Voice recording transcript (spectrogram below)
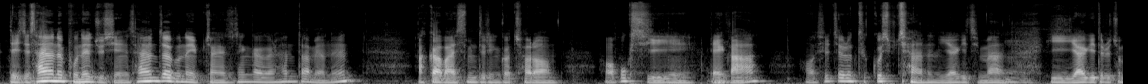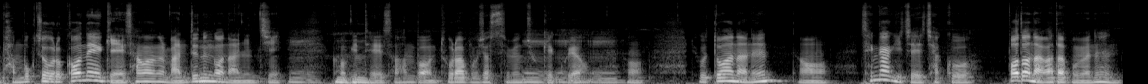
근데 이제 사연을 보내주신 사연자분의 입장에서 생각을 한다면은 아까 말씀드린 것처럼 어, 혹시 내가 어, 실제로는 듣고 싶지 않은 이야기지만 음. 이 이야기들을 좀 반복적으로 꺼내게 상황을 만드는 음. 건 아닌지 음. 거기에 음. 대해서 한번 돌아보셨으면 좋겠고요. 음, 음, 그리고 또 하나는 어, 생각이 이제 자꾸 뻗어 나가다 보면은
